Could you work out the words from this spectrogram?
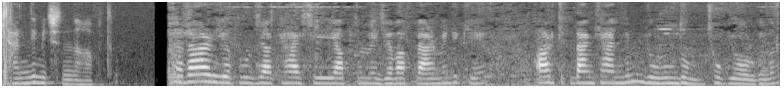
kendim için ne yaptım? Kadar yapılacak her şeyi yaptım ve cevap vermedi ki artık ben kendim yoruldum, çok yorgunum.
